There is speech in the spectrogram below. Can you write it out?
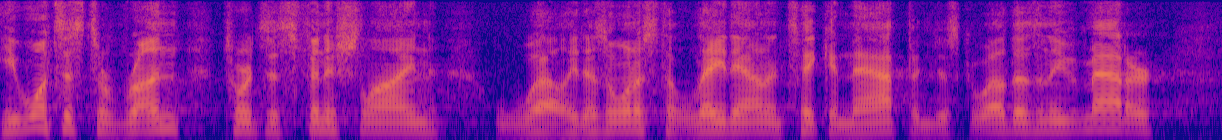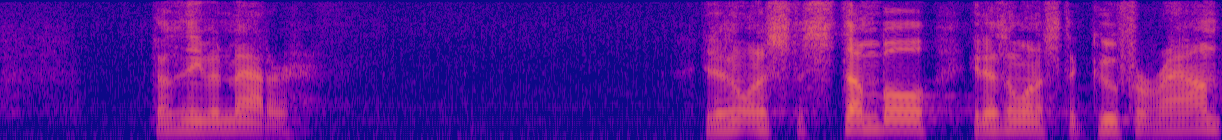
He wants us to run towards this finish line well. He doesn't want us to lay down and take a nap and just go, well, it doesn't even matter. It doesn't even matter. He doesn't want us to stumble. He doesn't want us to goof around.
